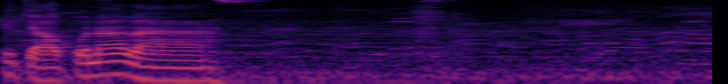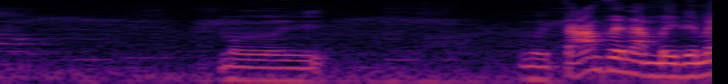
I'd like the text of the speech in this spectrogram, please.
cái chột của nó là 10 18,5 mm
